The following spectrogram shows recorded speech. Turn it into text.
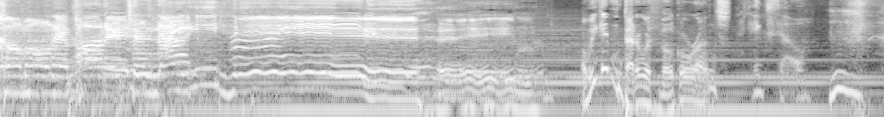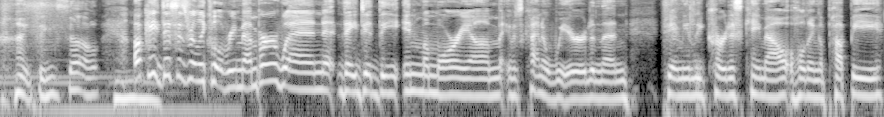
Come on and party tonight. Are we getting better with vocal runs? I think so. I think so. Mm-hmm. Okay, this is really cool. Remember when they did the in memoriam? It was kind of weird. And then Jamie Lee Curtis came out holding a puppy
